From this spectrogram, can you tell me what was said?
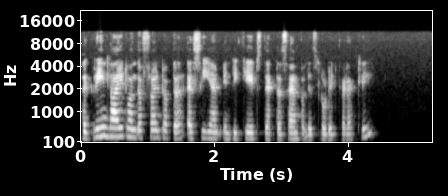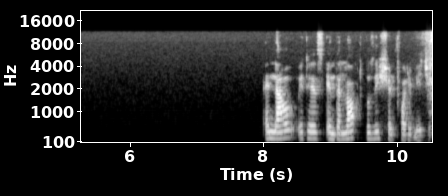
The green light on the front of the SEM indicates that the sample is loaded correctly. And now it is in the locked position for imaging.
